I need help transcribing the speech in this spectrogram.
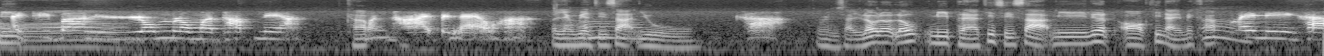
มีไอ้ที่บ้านล้มลงมาทับเนี่ย ครับ มันหายไปแล้วค่ะ แต่ยังเวียนศีรษะอยู่ค่ะเวียนศีรษะอยู่แล้วแล้วแล้วมีแผลที่ศีรษะมีเลือดออกที่ไหนไหมครับ อืม ไม่มีค่ะ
